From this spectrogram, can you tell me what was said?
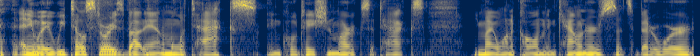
anyway, we tell stories about animal attacks, in quotation marks, attacks. You might want to call them encounters, that's a better word.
